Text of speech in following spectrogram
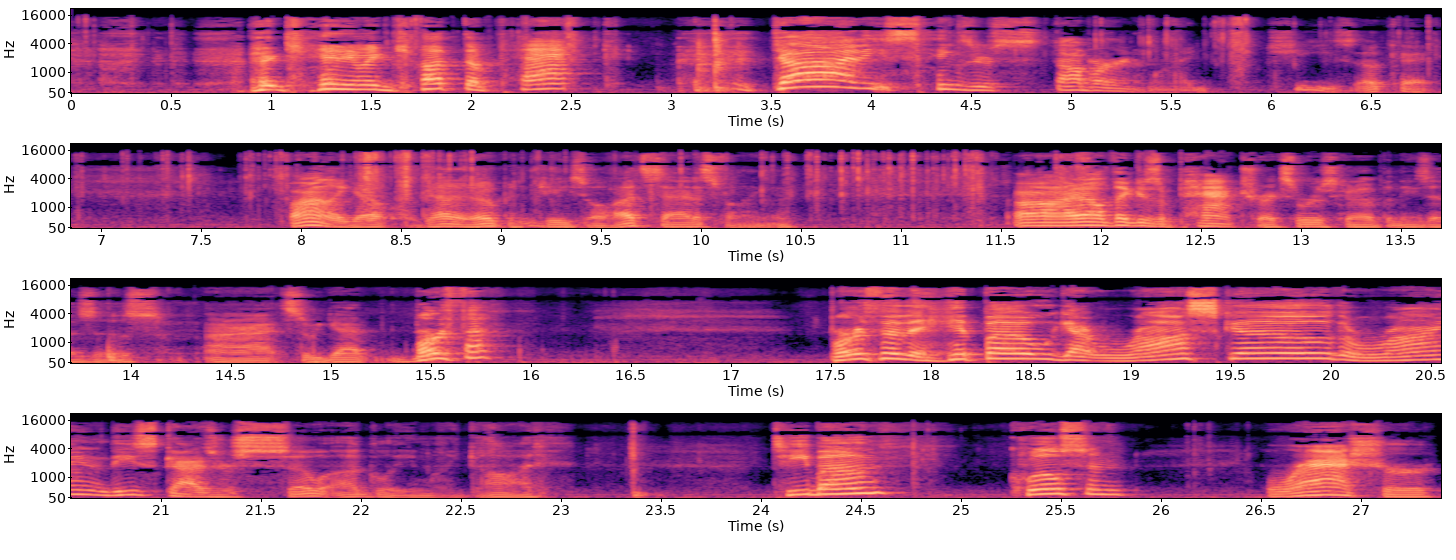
I can't even cut the pack. God, these things are stubborn. My jeez, okay. Finally got, got it open. Jeez, oh, that's satisfying. Uh, I don't think there's a pack trick, so we're just going to open these as is. All right, so we got Bertha. Bertha the hippo. We got Roscoe the Rhine. These guys are so ugly. My God. T-Bone. Quilson. Rasher.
